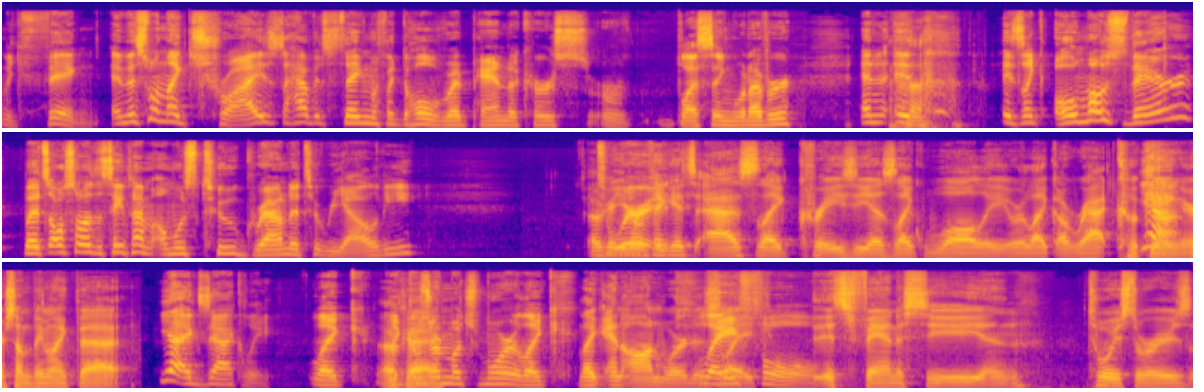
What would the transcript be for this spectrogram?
like thing, and this one like tries to have its thing with like the whole red panda curse or blessing whatever, and it it's like almost there, but it's also at the same time almost too grounded to reality. Okay, you don't think it- it's as like crazy as like WALL-E or like a rat cooking Yeah. or something like that. Yeah, exactly. Like like those are much more like Like and onward Playful. is like it's fantasy and Toy Stories.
